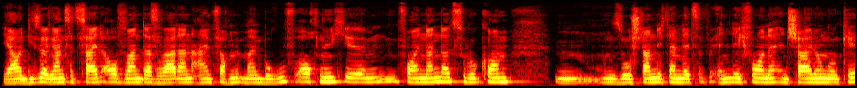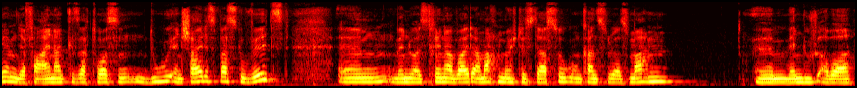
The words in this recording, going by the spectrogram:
Ja, und dieser ganze Zeitaufwand, das war dann einfach mit meinem Beruf auch nicht ähm, voreinander zu bekommen. Und so stand ich dann letztendlich vor einer Entscheidung, okay, der Verein hat gesagt, Thorsten, du entscheidest, was du willst. Ähm, wenn du als Trainer weitermachen möchtest, darfst du und kannst du das machen. Ähm, wenn du aber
